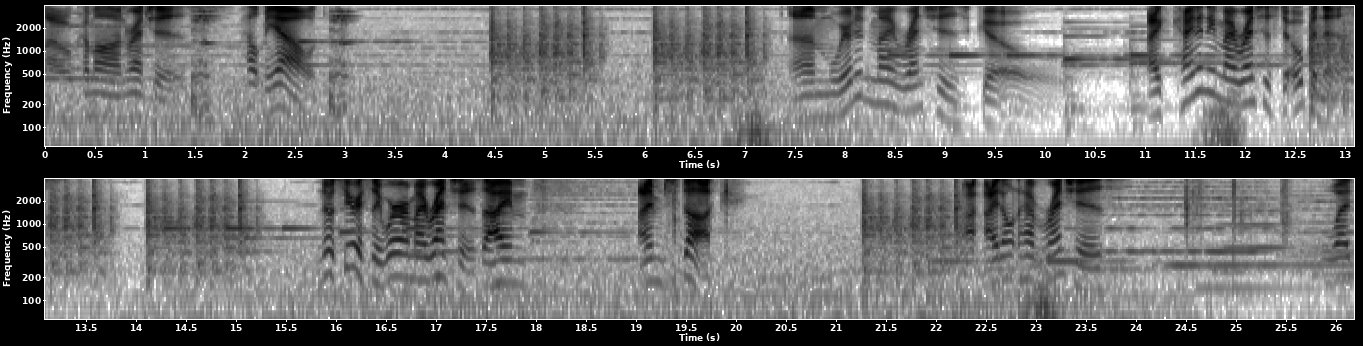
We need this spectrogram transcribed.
Oh, come on, wrenches. Help me out. Um, where did my wrenches go? I kinda need my wrenches to open this. No, seriously, where are my wrenches? I'm... I'm stuck. I, I don't have wrenches. What?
